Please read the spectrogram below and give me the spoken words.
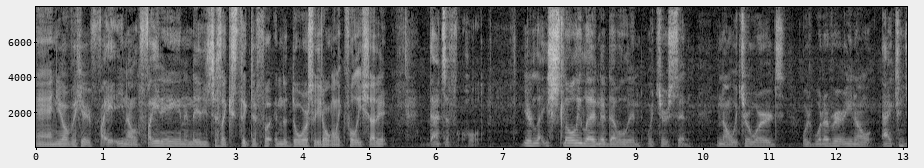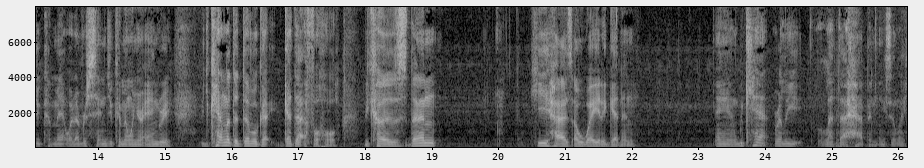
and you're over here fight, you know, fighting, and they just like stick their foot in the door so you don't like fully shut it. That's a foothold. You're, le- slowly letting the devil in with your sin, you know, with your words, with whatever you know actions you commit, whatever sins you commit when you're angry. You can't let the devil get get that foothold because then he has a way to get in. And we can't really let that happen easily.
